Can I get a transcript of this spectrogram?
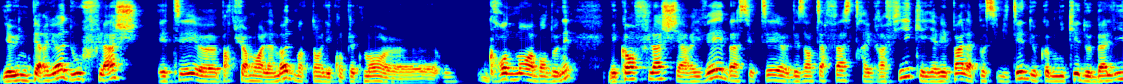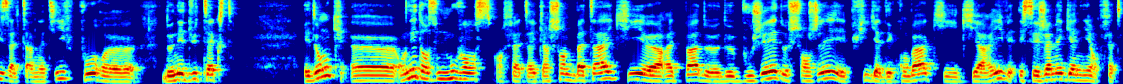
Il y a eu une période où Flash était euh, particulièrement à la mode. Maintenant, il est complètement grandement abandonné. Mais quand Flash est arrivé, bah, c'était des interfaces très graphiques et il n'y avait pas la possibilité de communiquer de balises alternatives pour donner du texte. Et donc, euh, on est dans une mouvance, en fait, avec un champ de bataille qui n'arrête euh, pas de, bouger, de changer, et puis il y a des combats qui, arrivent, et c'est jamais gagné, en fait.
